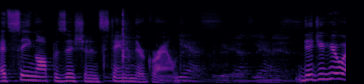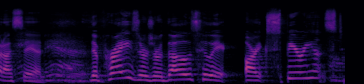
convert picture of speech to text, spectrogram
at seeing opposition and standing their ground. Yes. Yes. Did you hear what I said? The praisers are those who are experienced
